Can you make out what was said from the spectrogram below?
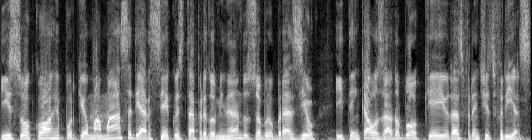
isso ocorre porque uma massa de ar seco está predominando sobre o Brasil e tem causado o bloqueio das frentes frias.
